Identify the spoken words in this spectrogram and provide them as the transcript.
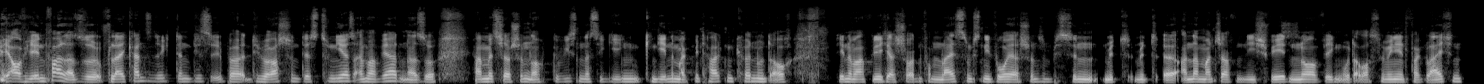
Ja, auf jeden Fall. Also vielleicht kann es natürlich dann diese über die Überraschung des Turniers einmal werden. Also haben jetzt ja schon auch gewiesen, dass sie gegen, gegen Dänemark mithalten können und auch Dänemark will ich ja schon vom Leistungsniveau ja schon so ein bisschen mit mit äh, anderen Mannschaften wie Schweden, Norwegen oder auch Slowenien vergleichen.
